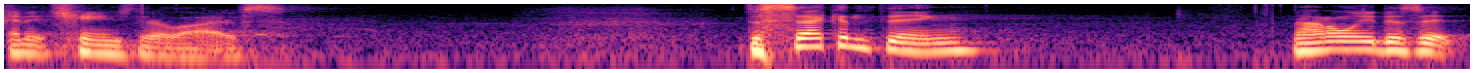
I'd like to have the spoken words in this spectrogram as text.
and it changed their lives. The second thing, not only does it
